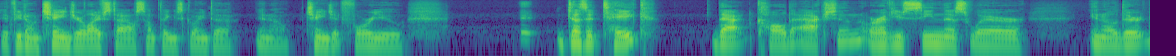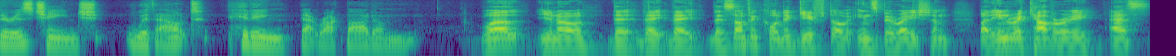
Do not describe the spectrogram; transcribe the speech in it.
if you don't change your lifestyle, something's going to, you know, change it for you. does it take that call to action, or have you seen this where, you know, there there is change without hitting that rock bottom? Well, you know, they, they, there's something called the gift of inspiration. But in recovery, as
